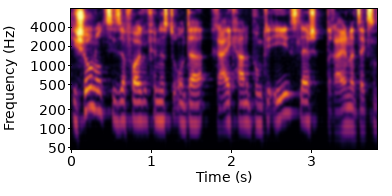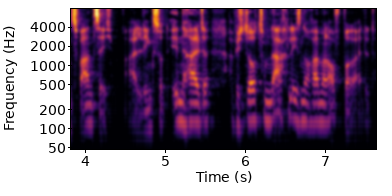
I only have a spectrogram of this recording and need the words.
Die Shownotes dieser Folge findest du unter reikane.de slash 326. Alle Links und Inhalte habe ich dort zum Nachlesen noch einmal aufbereitet.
